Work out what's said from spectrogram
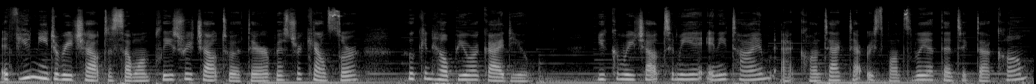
If you need to reach out to someone, please reach out to a therapist or counselor who can help you or guide you. You can reach out to me at any time at contact at responsiblyauthentic.com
